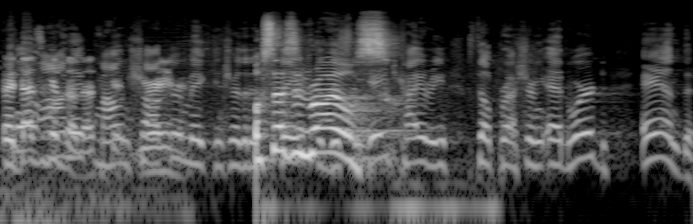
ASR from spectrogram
That's good, though. That's good. Oh. Shocker making to disengage Kairi. Still pressuring Edward and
